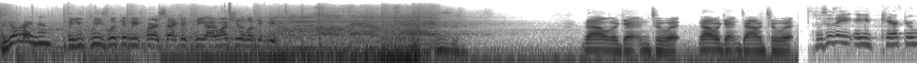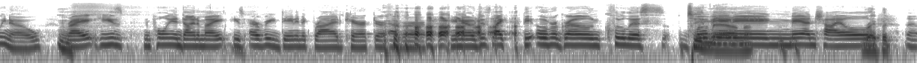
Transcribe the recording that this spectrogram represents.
Are you all right, man? Can you please look at me for a second, Pete? I want you to look at me. Now we're getting to it. Now we're getting down to it. This is a, a character we know, mm. right? He's Napoleon Dynamite. He's every Danny McBride character ever. you know, just like the overgrown, clueless, Teen man. bloviating man child. Right, but uh,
